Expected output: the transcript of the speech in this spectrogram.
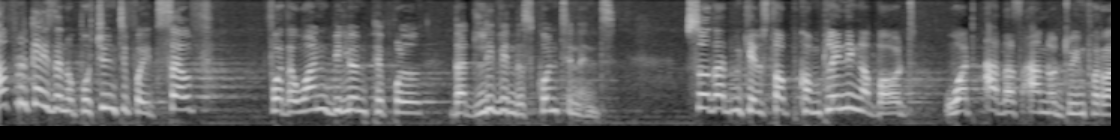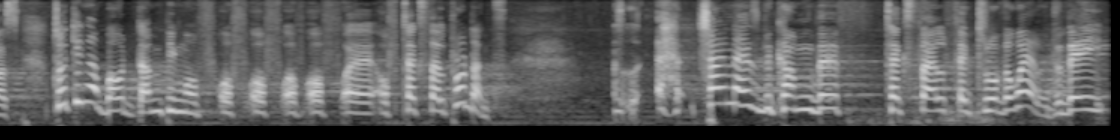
Africa is an opportunity for itself for the one billion people that live in this continent so that we can stop complaining about what others are not doing for us. Talking about dumping of, of, of, of, of, uh, of textile products, China has become the textile factory of the world. They,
